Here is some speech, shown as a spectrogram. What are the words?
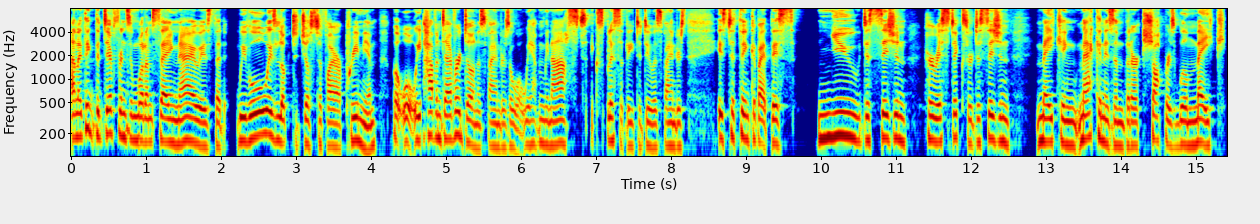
And I think the difference in what I'm saying now is that we've always looked to justify our premium, but what we haven't ever done as founders, or what we haven't been asked explicitly to do as founders, is to think about this new decision heuristics or decision making mechanism that our shoppers will make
